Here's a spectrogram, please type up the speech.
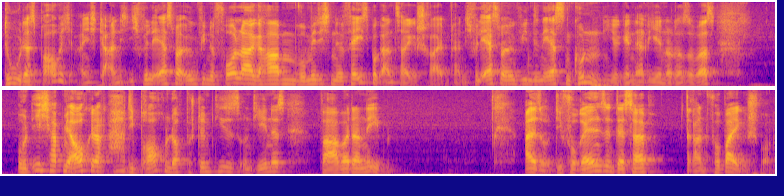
du, das brauche ich eigentlich gar nicht. Ich will erstmal irgendwie eine Vorlage haben, womit ich eine Facebook-Anzeige schreiben kann. Ich will erstmal irgendwie den ersten Kunden hier generieren oder sowas. Und ich habe mir auch gedacht, ah, die brauchen doch bestimmt dieses und jenes, war aber daneben. Also, die Forellen sind deshalb dran vorbeigeschwommen.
